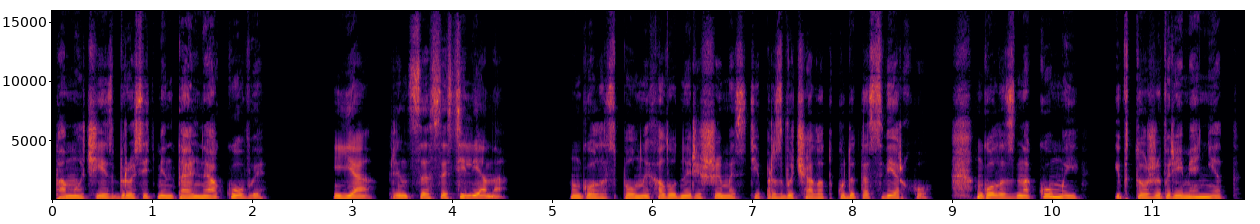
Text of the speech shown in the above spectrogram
помочь ей сбросить ментальные оковы. «Я принцесса Селена». Голос полной холодной решимости прозвучал откуда-то сверху. Голос знакомый и в то же время нет.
